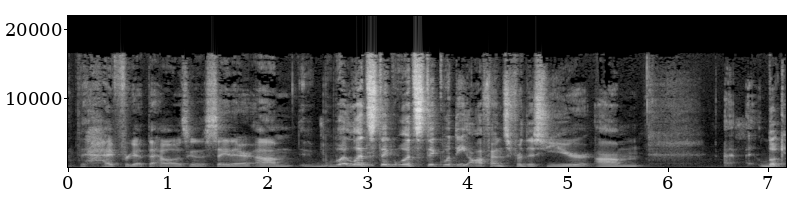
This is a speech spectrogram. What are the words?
I forget the hell I was going to say there. Um, but let's stick let's stick with the offense for this year. Um, look,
